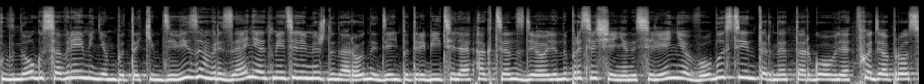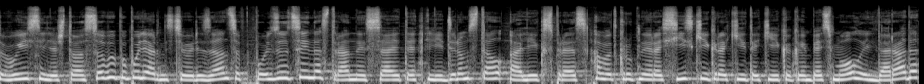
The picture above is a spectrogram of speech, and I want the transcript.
В ногу со временем под таким девизом в Рязани отметили Международный день потребителя. Акцент сделали на просвещение населения в области интернет-торговли. В ходе опроса выяснили, что особой популярностью у рязанцев пользуются иностранные сайты. Лидером стал AliExpress. А вот крупные российские игроки, такие как M5 Mall и Эльдорадо,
